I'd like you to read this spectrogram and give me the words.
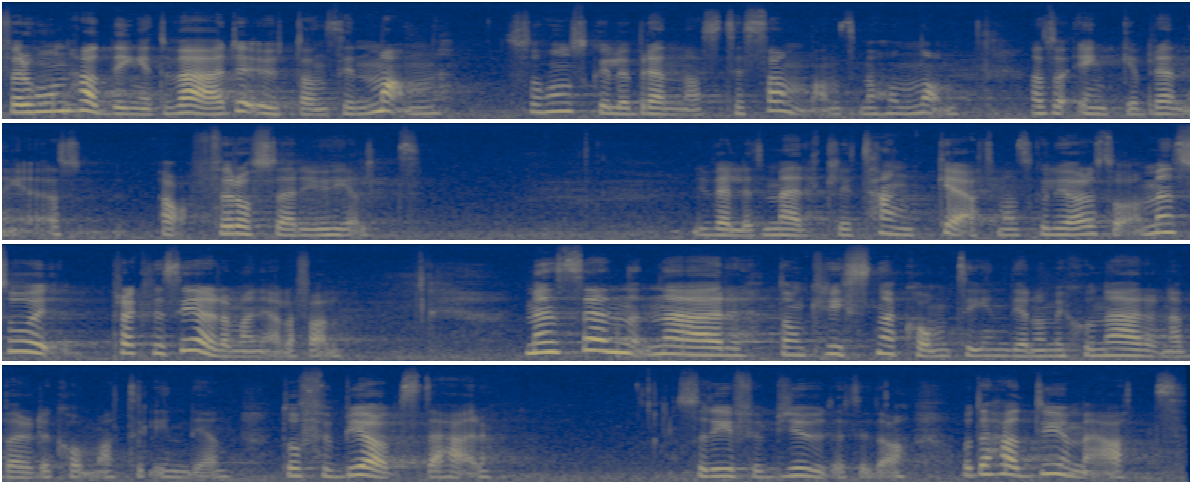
För hon hade inget värde utan sin man, så hon skulle brännas tillsammans med honom. Alltså änkebränning. Alltså, ja, för oss är det ju helt en väldigt märklig tanke att man skulle göra så. Men så praktiserade man i alla fall. Men sen när de kristna kom till Indien och missionärerna började komma till Indien, då förbjöds det här. Så det är förbjudet idag. Och det hade ju med att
